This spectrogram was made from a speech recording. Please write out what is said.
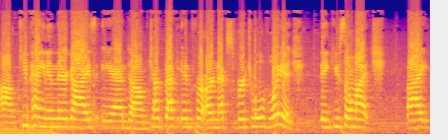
Um, keep hanging in there, guys, and um, check back in for our next virtual voyage. Thank you so much. Bye.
